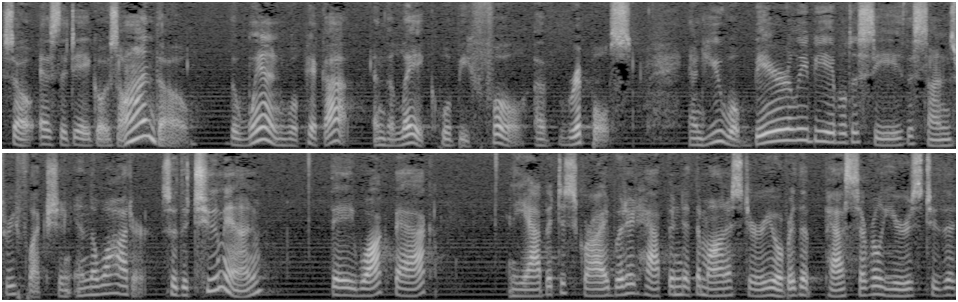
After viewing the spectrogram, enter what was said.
So, as the day goes on, though, the wind will pick up and the lake will be full of ripples, and you will barely be able to see the sun's reflection in the water. So, the two men, they walk back the abbot described what had happened at the monastery over the past several years to the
